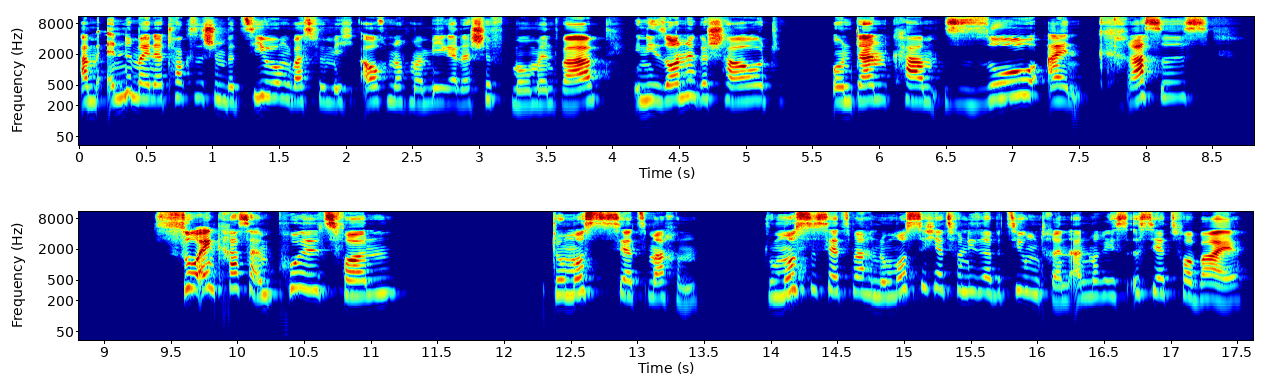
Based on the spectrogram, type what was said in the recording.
am Ende meiner toxischen Beziehung, was für mich auch nochmal mega der Shift-Moment war, in die Sonne geschaut und dann kam so ein krasses, so ein krasser Impuls von, du musst es jetzt machen. Du musst es jetzt machen. Du musst dich jetzt von dieser Beziehung trennen. Annemarie, es ist jetzt vorbei.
